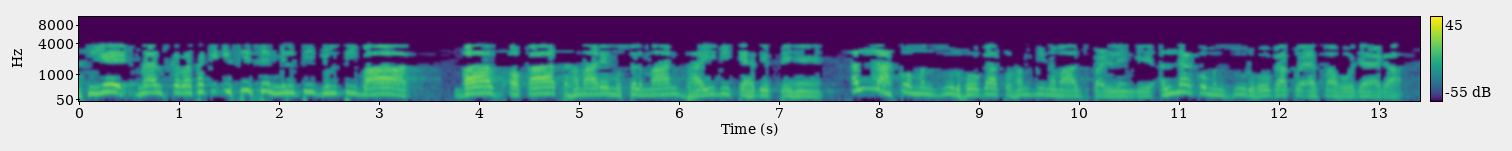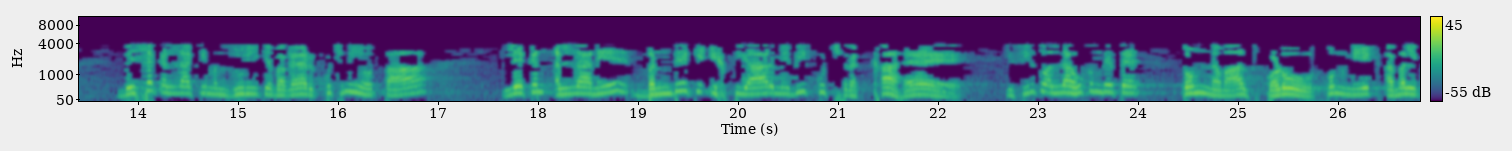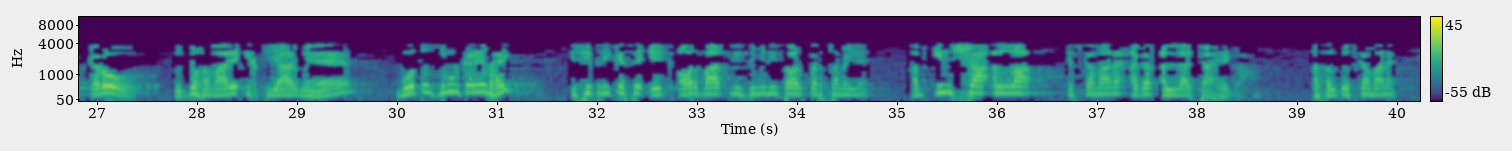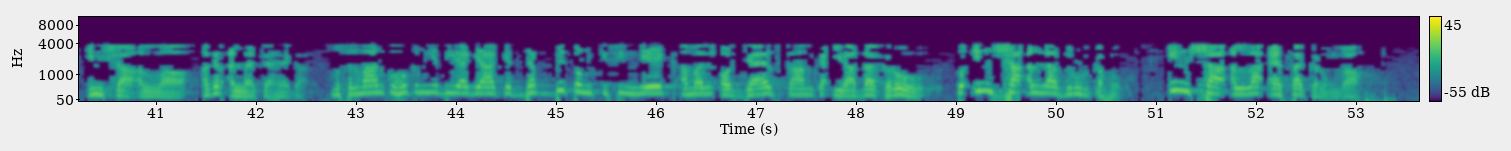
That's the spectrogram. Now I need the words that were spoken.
یہ میں عرض کر رہا تھا کہ اسی سے ملتی جلتی بات بعض اوقات ہمارے مسلمان بھائی بھی کہہ دیتے ہیں، اللہ کو منظور ہوگا تو ہم بھی نماز پڑھ لیں گے، اللہ کو منظور ہوگا تو ایسا ہو جائے گا۔ بے شک اللہ کی منظوری کے بغیر کچھ نہیں ہوتا، لیکن اللہ نے بندے کے اختیار میں بھی کچھ رکھا ہے۔ اسی لیے تو اللہ حکم دیتے تم نماز پڑھو، تم نیک عمل کرو۔ تو جو ہمارے اختیار میں ہے، وہ تو ضرور کریں بھائی۔ اسی طریقے سے ایک اور بات بھی زمینی طور پر سمجھ لیں۔ اب انشاء اللہ اس کا معنی ہے اگر اللہ چاہے گا۔ اصل تو اس کا معنی ہے انشاء اللہ اگر اللہ چاہے گا۔ مسلمان کو حکم یہ دیا گیا کہ جب بھی تم کسی نیک عمل اور جائز کام کا ارادہ کرو، تو انشاء اللہ ضرور کہو۔ انشاء اللہ ایسا کروں گا۔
